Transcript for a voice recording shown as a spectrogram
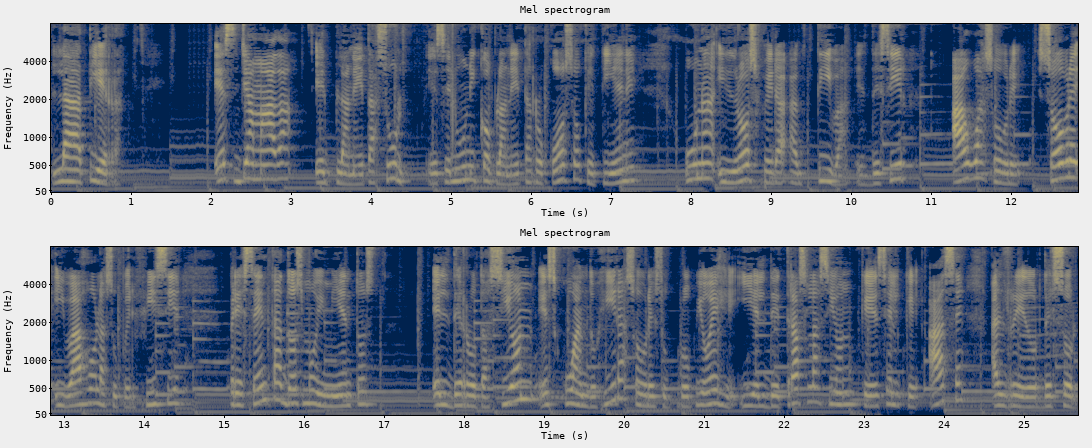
La Tierra es llamada el planeta azul. Es el único planeta rocoso que tiene una hidrosfera activa, es decir, agua sobre, sobre y bajo la superficie. Presenta dos movimientos. El de rotación es cuando gira sobre su propio eje y el de traslación que es el que hace alrededor del Sol.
